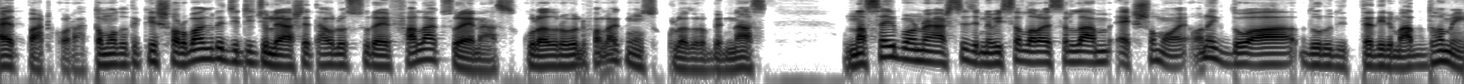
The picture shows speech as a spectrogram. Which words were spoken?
আয়াত পাঠ করা। তোমাদের থেকে সর্বাগ্রে যেটি চলে আসে তা হলো সুরায় ফালাক সুরায় নাস। কুলাদরবের ফালাক এবং কুলাদরবের নাস। নাসাই বর্ণায় আসছে যে নবী সাল্লাহ সাল্লাম এক সময় অনেক দোয়া, দুরুদ ইত্যাদির মাধ্যমে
